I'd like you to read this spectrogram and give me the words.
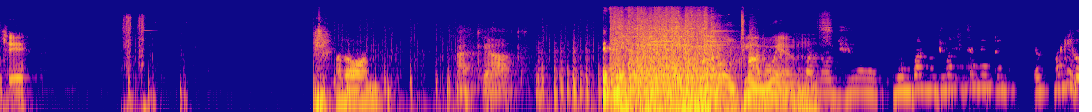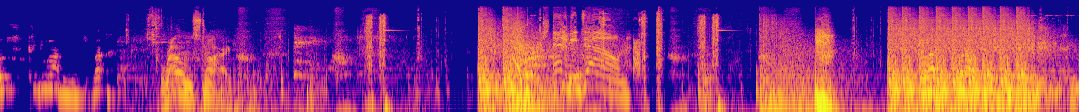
Sì. Madonna. Che team wins. non vanno giù, ma si. Eh, ma che l'ho triturato? Ma... Round start. Enemy down! Guardate, guardate, sì.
